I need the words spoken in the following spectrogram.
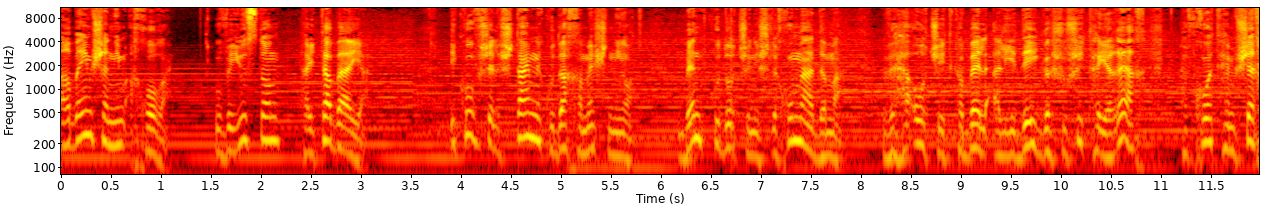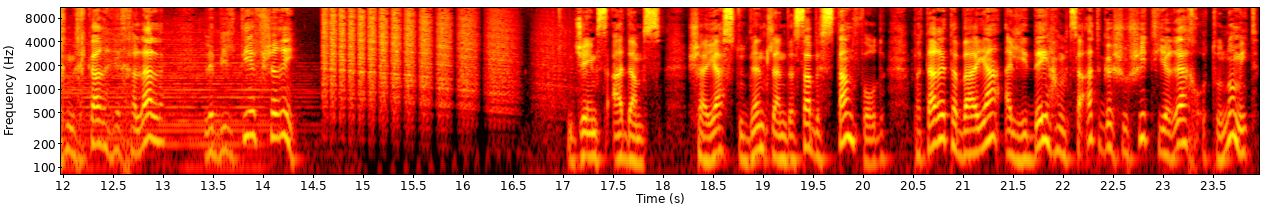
40 שנים אחורה, וביוסטון הייתה בעיה. עיכוב של 2.5 שניות בין פקודות שנשלחו מהאדמה והאות שהתקבל על ידי גשושית הירח הפכו את המשך מחקר החלל לבלתי אפשרי. ג'יימס אדמס, שהיה סטודנט להנדסה בסטנפורד, פתר את הבעיה על ידי המצאת גשושית ירח אוטונומית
